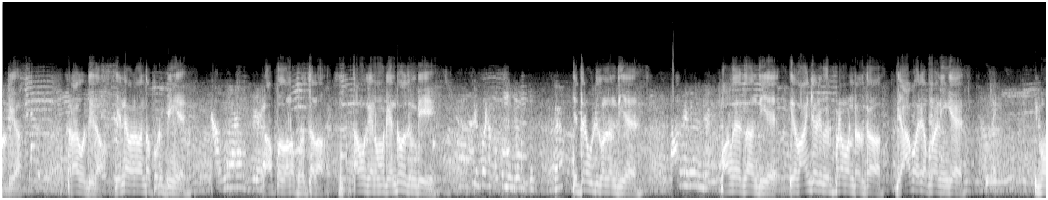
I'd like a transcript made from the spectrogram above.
குட்டியா? கடா குட்டி தான் என்ன வேலை வந்தா கொடுப்பீங்க? நாற்பது வேணா கொடுத்தலாம் நமக்கு நமக்கு எந்த ஒரு தம்பி? எத்தனை குட்டி கொண்டு வந்தீங்க வாங்கறதுக்கு தான் வந்தீங்க இதை வாங்கி விற்பனை பண்றதுக்கா? வியாபாரி அப்படின்னா நீங்க? இப்போ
